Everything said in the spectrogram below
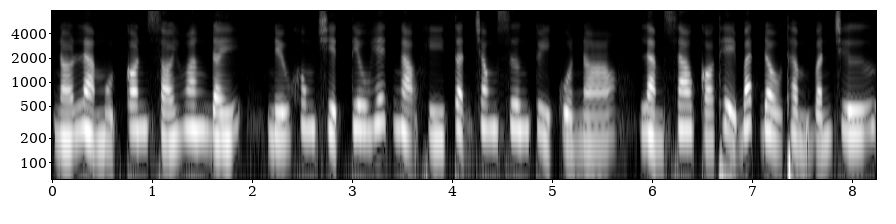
Nó là một con sói hoang đấy. Nếu không triệt tiêu hết ngạo khí tận trong xương tủy của nó, làm sao có thể bắt đầu thẩm vấn chứ?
